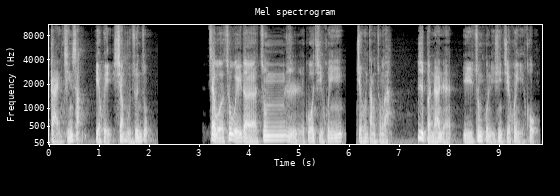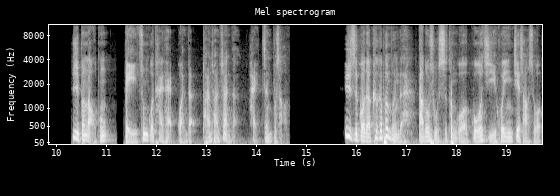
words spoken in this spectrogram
感情上也会相互尊重。在我周围的中日国际婚姻结婚当中啊，日本男人与中国女性结婚以后，日本老公被中国太太管得团团转的还真不少。日子过得磕磕碰碰的，大多数是通过国际婚姻介绍所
